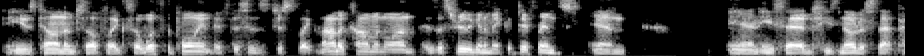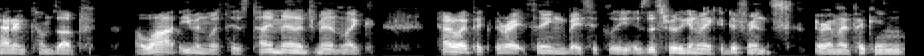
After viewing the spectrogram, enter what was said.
he's telling himself like, so what's the point if this is just like not a common one? Is this really going to make a difference? And and he said he's noticed that pattern comes up a lot, even with his time management. Like, how do I pick the right thing? Basically, is this really going to make a difference, or am I picking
